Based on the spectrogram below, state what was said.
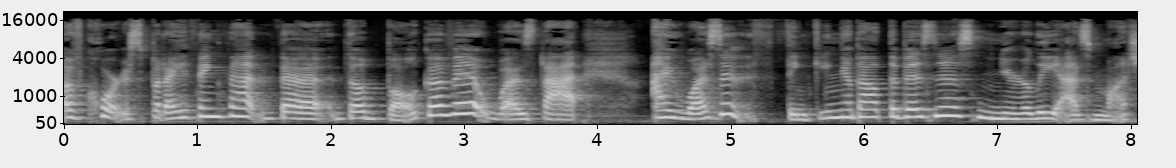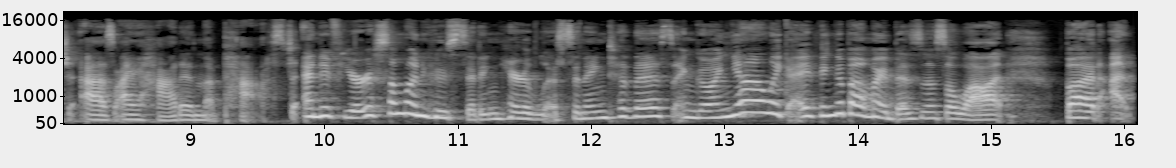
of course. But I think that the, the bulk of it was that I wasn't thinking about the business nearly as much as I had in the past. And if you're someone who's sitting here listening to this and going, yeah, like I think about my business a lot, but I,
